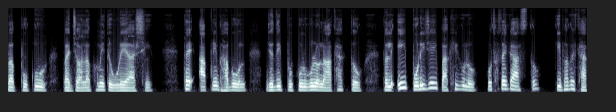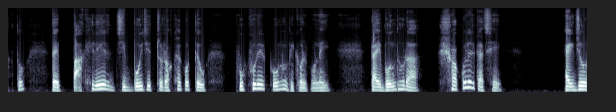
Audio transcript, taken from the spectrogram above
বা পুকুর বা জলাভূমিতে উড়ে আসে। তাই আপনি ভাবুন, যদি পুকুরগুলো না থাকতো, তাহলে এই পরিযায়ী পাখিগুলো কোথা থেকে আসতো, কীভাবে থাকতো? তাই পাখিদের জীববৈচিত্র্য রক্ষা করতেও পুকুরের কোনো বিকল্প নেই। তাই বন্ধুরা, সকলের কাছে একজন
